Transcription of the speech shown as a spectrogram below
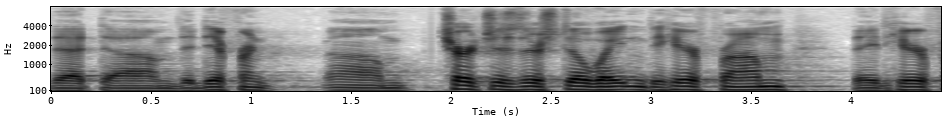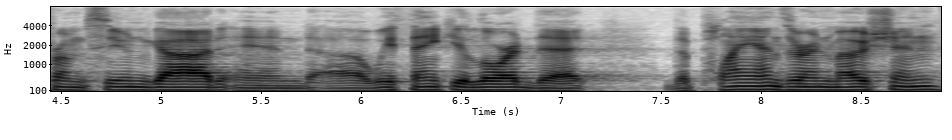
that um, the different um, churches they're still waiting to hear from, they'd hear from soon, God. And uh, we thank you, Lord, that the plans are in motion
